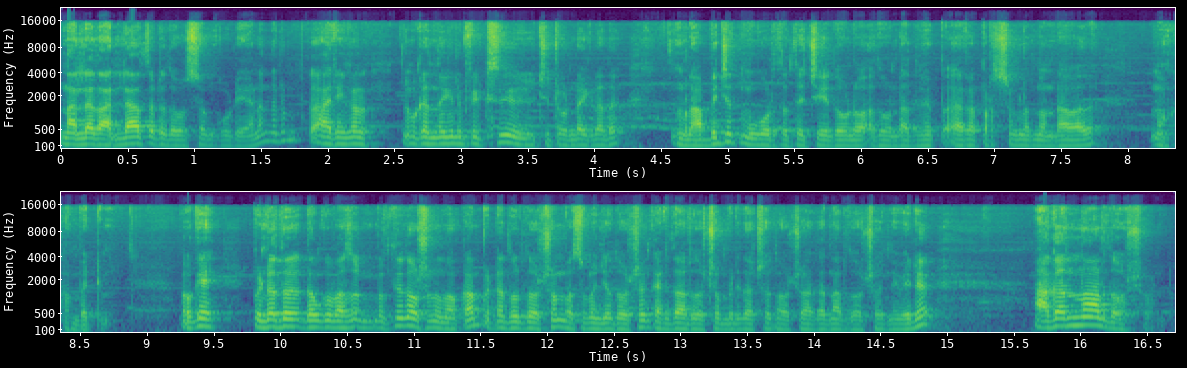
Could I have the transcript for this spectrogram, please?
നല്ലതല്ലാത്തൊരു ദിവസം കൂടിയാണ്. എന്നിട്ടും കാര്യങ്ങൾ നമുക്ക് എന്തെങ്കിലും ഫിക്സ് ചെയ്ത് വെച്ചിട്ടുണ്ടെങ്കിൽ അത് നമ്മൾ അഭിജിത്ത് മുഹൂർത്തത്തിൽ ചെയ്തോളൂ. അതുകൊണ്ട് അതിന് വേറെ പ്രശ്നങ്ങളൊന്നും ഉണ്ടാവാതെ നോക്കാൻ പറ്റും. ഓക്കെ? പിണ്ടത്ത് നമുക്ക് വസു മൃത്യുദോഷങ്ങൾ നോക്കാം. പിണ്ടത്തൂർ ദോഷം വസുമഞ്ച ദോഷം കരുതാർ ദോഷം പരിദോഷ ദോഷം അകന്നാർ ദോഷം എന്നിവയിൽ അകന്നാർ ദോഷമുണ്ട്.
